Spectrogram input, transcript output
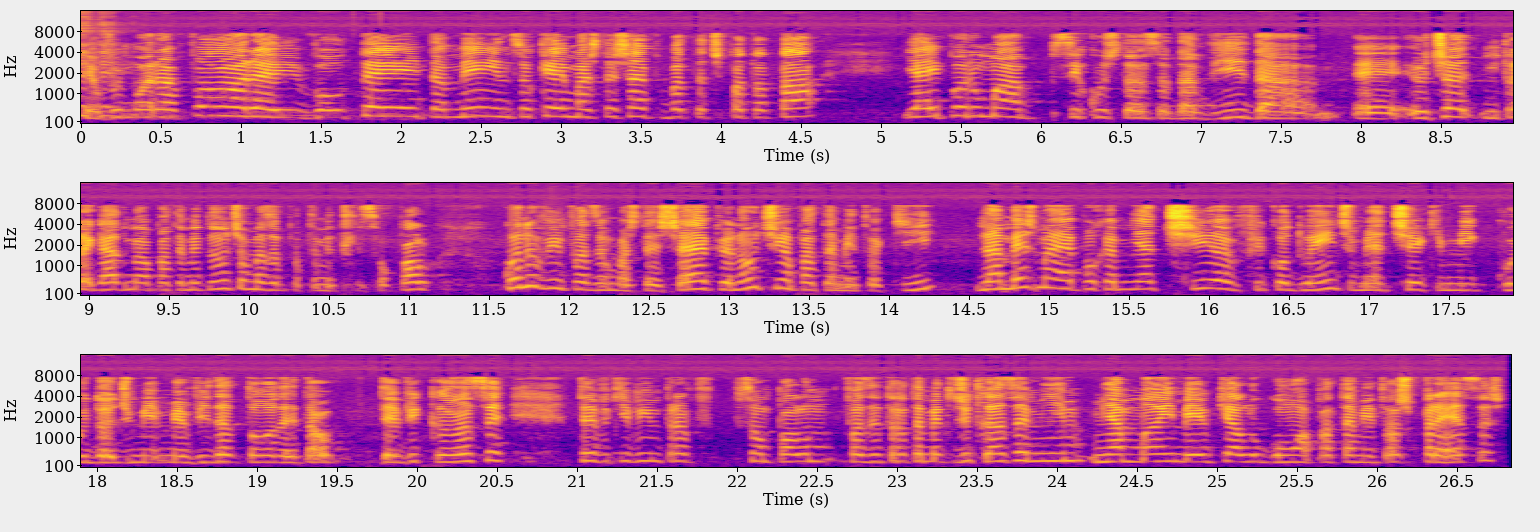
Eu fui morar fora e voltei também, não sei o quê, Masterchef, batati patatá. E aí, por uma circunstância da vida, é, eu tinha entregado meu apartamento, não tinha mais apartamento aqui em São Paulo. Quando eu vim fazer o Masterchef, eu não tinha apartamento aqui. Na mesma época, minha tia ficou doente, minha tia que me cuidou de minha, minha vida toda e tal, teve câncer, teve que vir para São Paulo fazer tratamento de câncer. Minha, minha mãe meio que alugou um apartamento às pressas,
